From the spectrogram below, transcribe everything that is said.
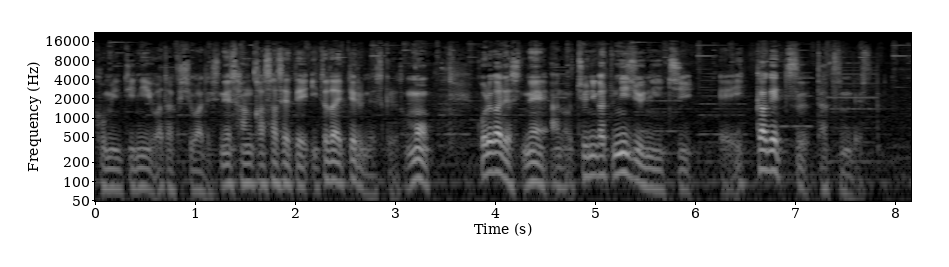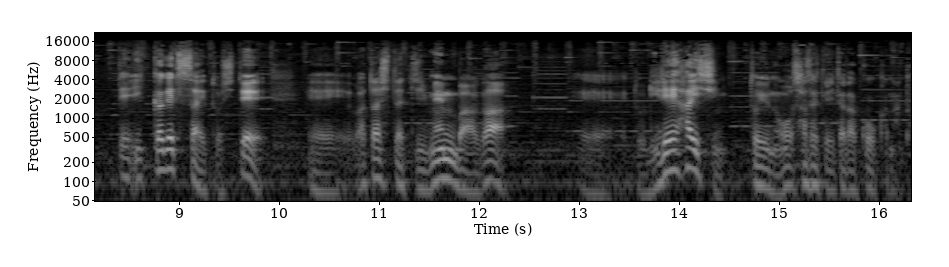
コミュニティに私はですね参加させていただいてるんですけれどもこれがですねあの12月22日、え、1ヶ月経つんです。で1ヶ月祭として、え、私たちメンバーがと、リレー配信というのをさせていただこうかなと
